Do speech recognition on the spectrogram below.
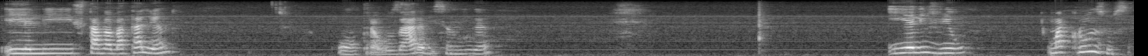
Ele estava batalhando contra os árabes, se eu não me engano. E ele viu uma cruz no céu.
